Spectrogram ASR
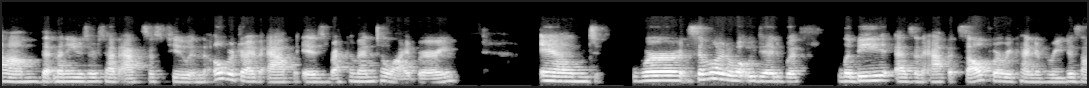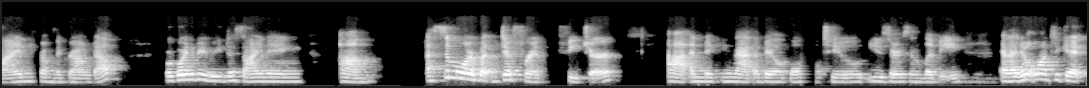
um, that many users have access to in the Overdrive app is recommend to library. And we're similar to what we did with Libby as an app itself, where we kind of redesigned from the ground up. We're going to be redesigning um, a similar but different feature uh, and making that available to users in Libby. And I don't want to get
